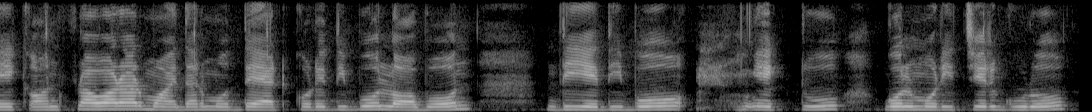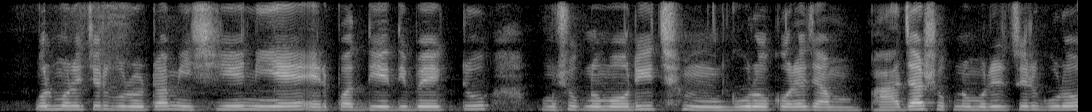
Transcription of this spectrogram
এই কর্নফ্লাওয়ার আর ময়দার মধ্যে অ্যাড করে দিব লবণ, দিয়ে দিব একটু গোলমরিচের গুঁড়ো গোলমরিচের গুঁড়োটা মিশিয়ে নিয়ে এরপর দিয়ে দিবে একটু শুকনো মরিচ গুঁড়ো করে যা, ভাজা শুকনো মরিচের গুঁড়ো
